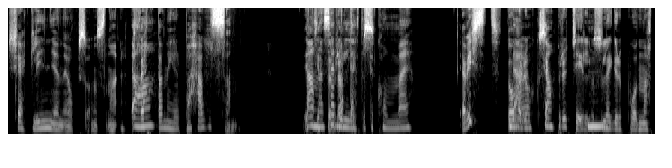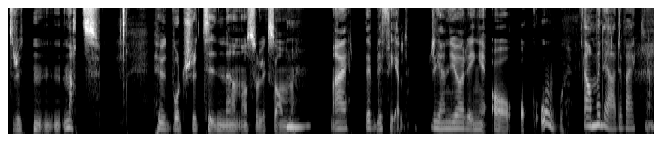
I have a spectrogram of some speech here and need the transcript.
käklinjen är också en sån här. Tvätta ner på halsen. Annars är det lätt tips. att det kommer. Ja, visst, då Där också. täpper du till och så mm. lägger du på natthudvårdsrutinen natt, och så liksom, mm. nej, det blir fel. Rengöring är A och O. Ja, men det är det verkligen.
